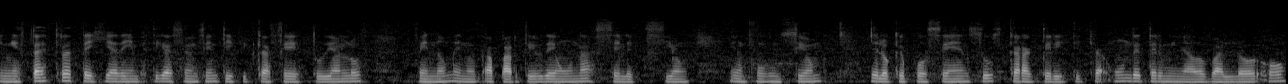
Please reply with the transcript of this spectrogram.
En esta estrategia de investigación científica se estudian los fenómenos a partir de una selección en función de lo que poseen sus características un determinado valor o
